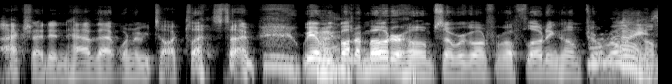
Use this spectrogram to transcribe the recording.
actually, I didn't have that when we talked last time. We we bought a motor home, so we're going from a floating home to oh, a rolling nice. home.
